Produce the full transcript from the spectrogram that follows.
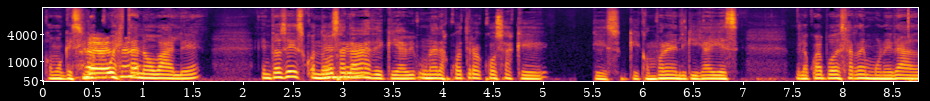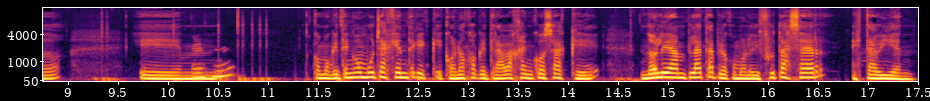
Como que si no cuesta, no vale. Entonces, cuando vos hablabas de que una de las cuatro cosas que, que, componen el Ikigai es de la cual podés ser remunerado, em, como que tengo mucha gente que, conozco que trabaja en cosas que no le dan plata, pero como lo disfruta hacer, está bien.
